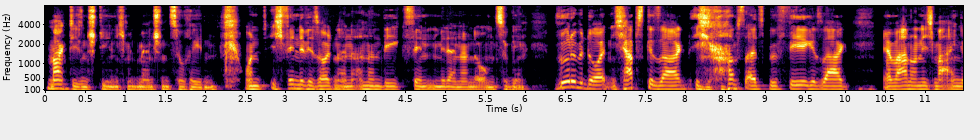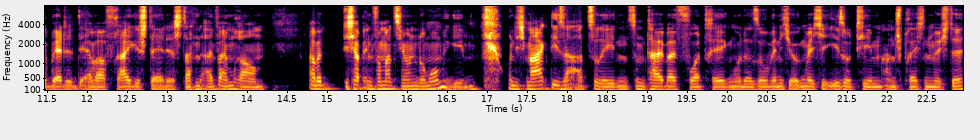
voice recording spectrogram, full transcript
mag diesen Stil nicht, mit Menschen zu reden. Und ich finde, wir sollten einen anderen Weg finden, miteinander umzugehen. Würde bedeuten, ich habe es gesagt, ich habe es als Befehl gesagt, er war noch nicht mal eingebettet, er war freigestellt, er stand einfach im Raum. Aber ich habe Informationen drumherum gegeben. Und ich mag diese Art zu reden, zum Teil bei Vorträgen oder so, wenn ich irgendwelche ESO-Themen ansprechen möchte.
